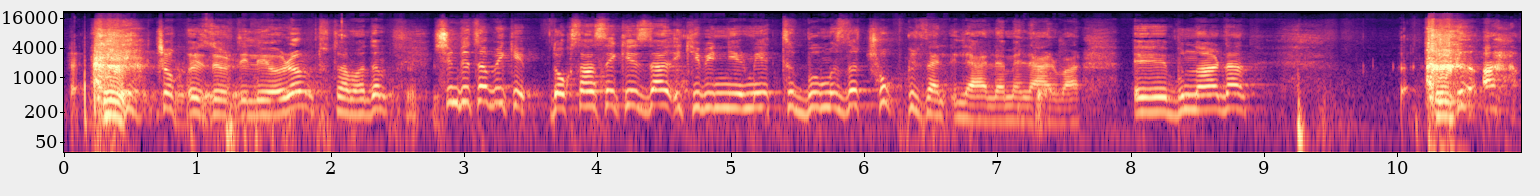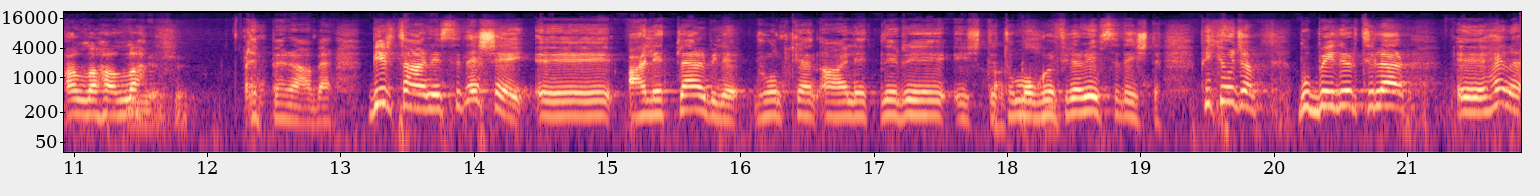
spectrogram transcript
çok özür diliyorum tutamadım. Şimdi tabii ki 98'den 2020'ye tıbbımızda çok güzel ilerlemeler var. Ee, bunlardan Allah Allah. Hep beraber. Bir tanesi de şey, e, aletler bile, röntgen aletleri, işte tomografiler hepsi de işte. Peki hocam bu belirtiler, e, hani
